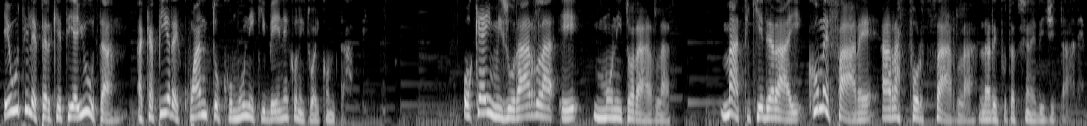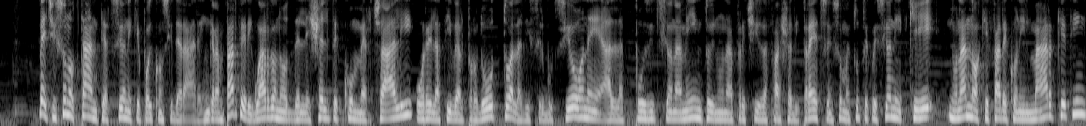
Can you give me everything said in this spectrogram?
È utile perché ti aiuta a capire quanto comunichi bene con i tuoi contatti. Ok misurarla e monitorarla, ma ti chiederai come fare a rafforzarla la reputazione digitale. Beh, ci sono tante azioni che puoi considerare, in gran parte riguardano delle scelte commerciali o relative al prodotto, alla distribuzione, al posizionamento in una precisa fascia di prezzo, insomma tutte questioni che non hanno a che fare con il marketing,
